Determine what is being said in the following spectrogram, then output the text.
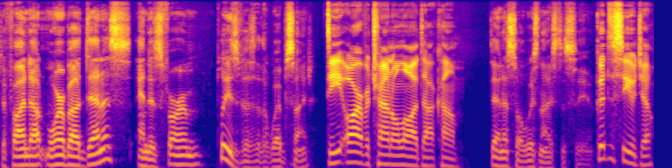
To find out more about Dennis and his firm, please visit the website. drvetranolaw.com. Dennis, always nice to see you. Good to see you, Joe.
